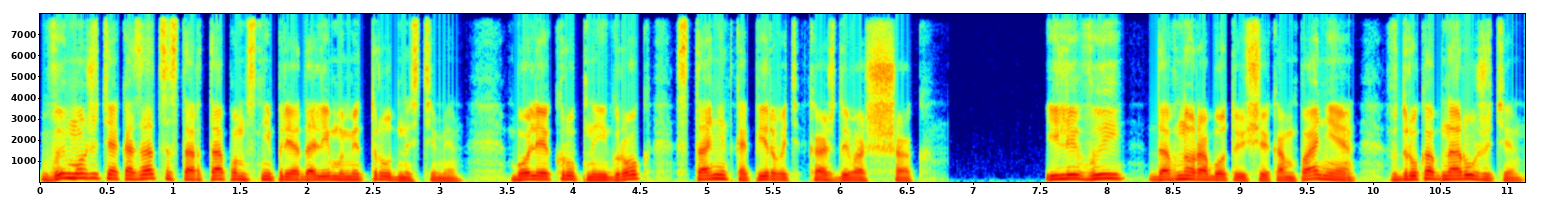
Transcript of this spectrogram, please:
Вы можете оказаться стартапом с непреодолимыми трудностями. Более крупный игрок станет копировать каждый ваш шаг. Или вы, давно работающая компания, вдруг обнаружите,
